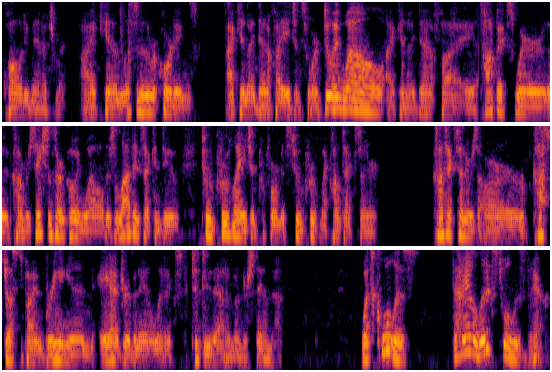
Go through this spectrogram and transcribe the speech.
quality management. I can listen to the recordings. I can identify agents who aren't doing well. I can identify topics where the conversations aren't going well. There's a lot of things I can do to improve my agent performance, to improve my contact center. Contact centers are cost justifying, bringing in AI driven analytics to do that and understand that. What's cool is that analytics tool is there.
